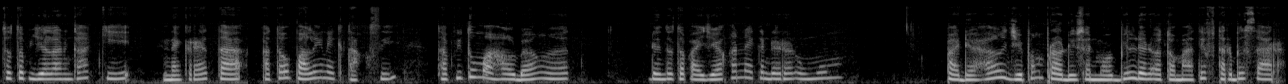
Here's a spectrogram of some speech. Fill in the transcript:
tetap jalan kaki, naik kereta, atau paling naik taksi. Tapi itu mahal banget. Dan tetap aja kan naik kendaraan umum Padahal Jepang produsen mobil dan otomotif terbesar.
